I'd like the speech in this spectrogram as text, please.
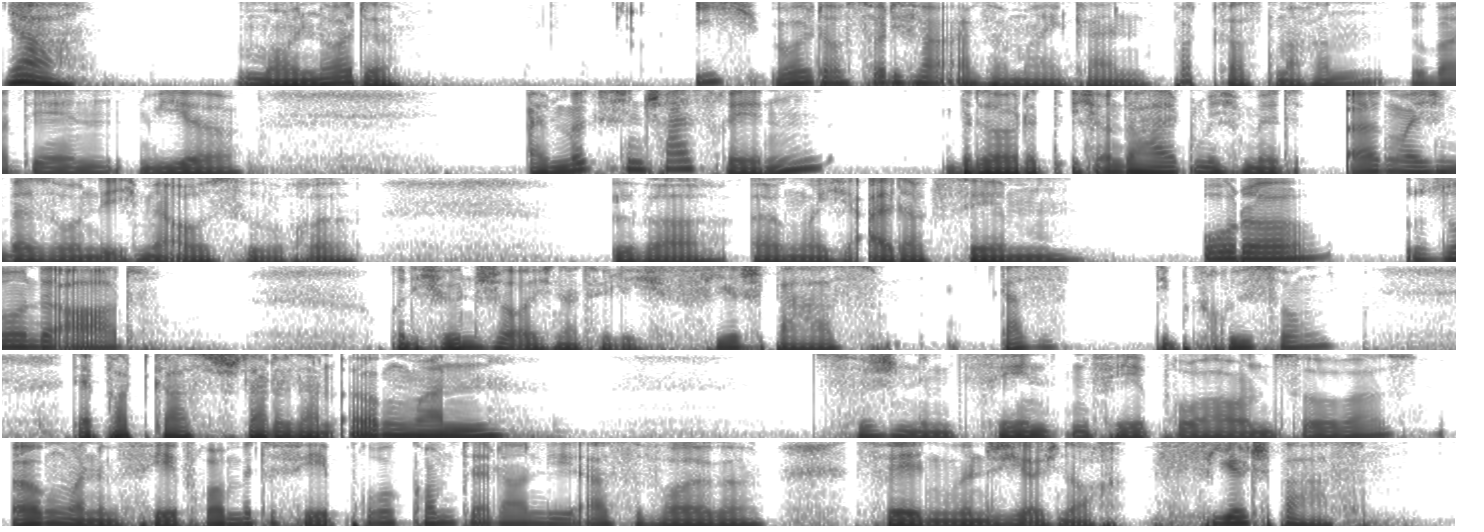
Ja, moin Leute. Ich wollte auf Spotify einfach mal einen kleinen Podcast machen, über den wir einen möglichen Scheiß reden. Bedeutet, ich unterhalte mich mit irgendwelchen Personen, die ich mir aussuche, über irgendwelche Alltagsthemen oder so in der Art. Und ich wünsche euch natürlich viel Spaß. Das ist die Begrüßung. Der Podcast startet dann irgendwann zwischen dem 10. Februar und sowas. Irgendwann im Februar, Mitte Februar kommt ja dann die erste Folge. Deswegen wünsche ich euch noch viel Spaß.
